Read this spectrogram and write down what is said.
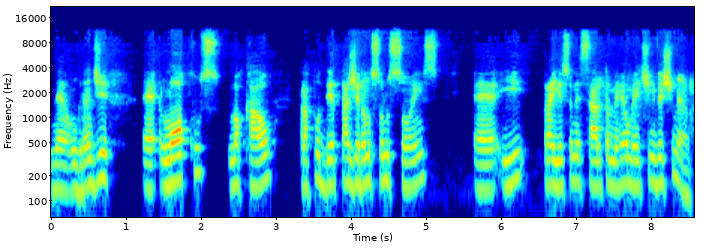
né? um grande é, locus, local, para poder estar tá gerando soluções é, e para isso é necessário também realmente investimento.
